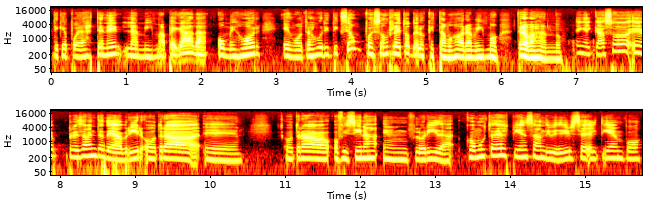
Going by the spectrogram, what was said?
de que puedas tener la misma pegada o mejor en otra jurisdicción? Pues son retos de los que estamos ahora mismo trabajando. En el caso eh, precisamente de abrir otra... Eh, otra oficina en Florida. ¿Cómo ustedes piensan dividirse el tiempo?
